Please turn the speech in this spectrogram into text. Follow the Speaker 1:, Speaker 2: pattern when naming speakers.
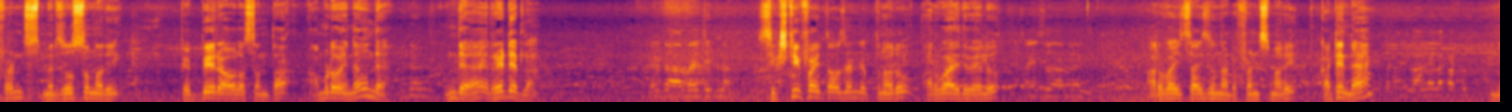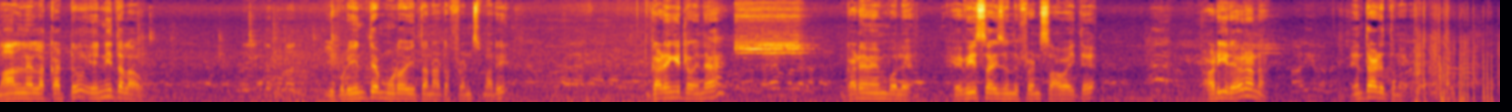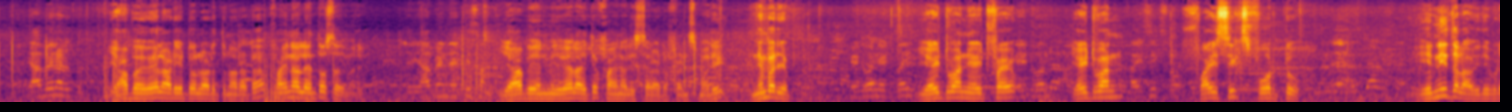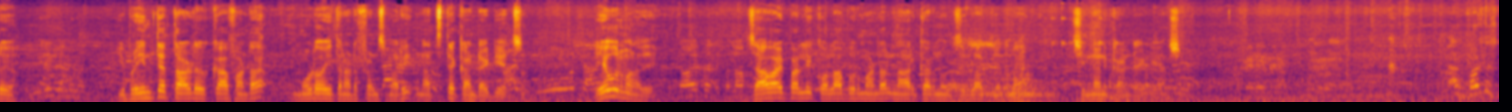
Speaker 1: Friends మీరు చూస్తున్నది పెబ్బే రావుల సంత. అమ్ముడమైందా? ఉందా? ఉందా? రేట్ ఎట్లా? సిక్స్టీ ఫైవ్ థౌజండ్ చెప్తున్నారు అరవై ఐదు వేలు.
Speaker 2: అరవై
Speaker 1: సైజు ఉందంట ఫ్రెండ్స్ మరి. కట్టిందా? నాలుగు నెలల కట్టు. ఎన్ని తలావు
Speaker 2: ఇప్పుడు ఇంతే
Speaker 1: మూడో ఈతనట ఫ్రెండ్స్ మరి. గడెం ఇట్లా పోయిందా? గడెం ఏం పోలే. హెవీ సైజ్ ఉంది ఫ్రెండ్స్ ఆవైతే. అడిగిరు ఎవరన్నా? ఎంత అడుగుతున్నారు?
Speaker 2: యాభై వేలు
Speaker 1: అడిగేటోళ్ళు అడుగుతున్నారట. ఫైనల్ ఎంత వస్తుంది మరి?
Speaker 2: యాభై ఎనిమిది
Speaker 1: వేలు అయితే ఫైనల్ ఇస్తారట ఫ్రెండ్స్ మరి. నెంబర్ చెప్పు.
Speaker 2: Eight one eight five.
Speaker 1: Eight one five
Speaker 2: six four
Speaker 1: two. ఎన్ని తలావు ఇది ఇప్పుడు? ఇప్పుడు ఇంతే థర్డ్ కాఫ్ అంట మూడో ఇతనట ఫ్రెండ్స్ మరి. నచ్చితే కాంటాక్ట్ చేయొచ్చు. ఏ ఊరు మనది? జావాయిపల్లి కొల్లాపూర్ మండల్ నార్ కర్నూలు జిల్లాకు చెందిన చిన్నని కాంటాక్ట్ చేయొచ్చు.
